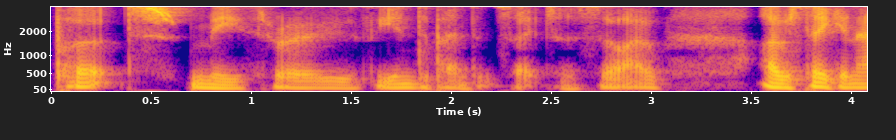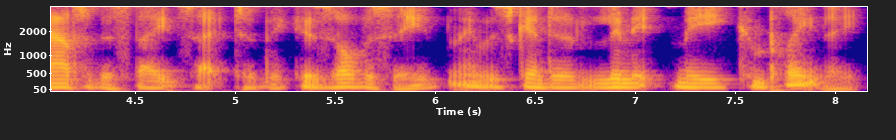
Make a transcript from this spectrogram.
put me through the independent sector. So I, I was taken out of the state sector because obviously it was going to limit me completely.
